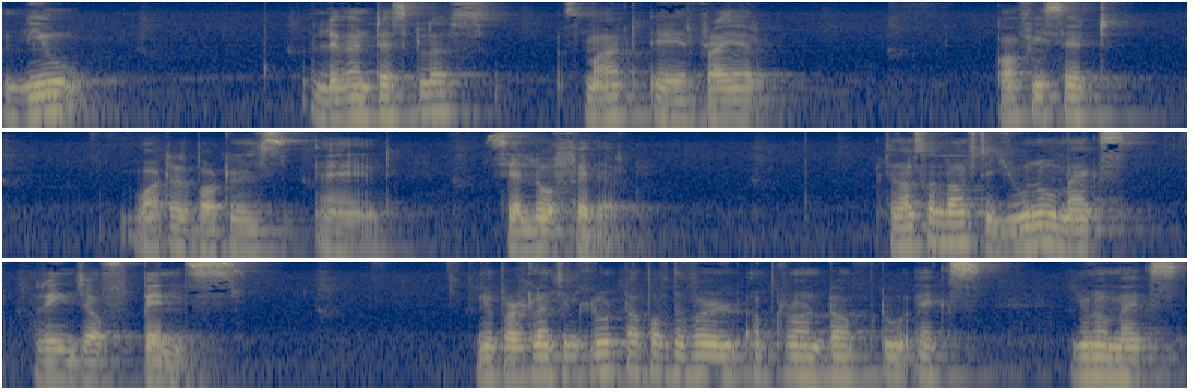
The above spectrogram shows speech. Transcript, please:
new Levantes Plus, Smart Air Fryer coffee set, water bottles, and cello feather. It has also launched a Unomax range of pens. New product launch include top of the world Uptron Top 2X Unomax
